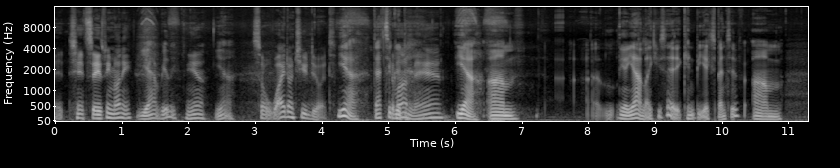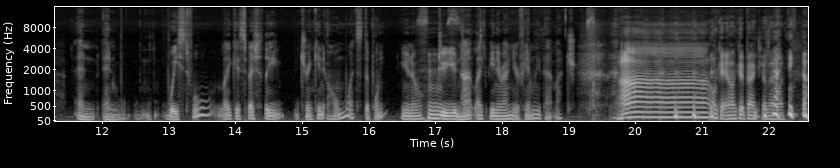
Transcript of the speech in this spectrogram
it, it saves me money. Yeah. Really. Yeah. Yeah. So why don't you do it? Yeah. That's a Come good. on, man. Yeah. Um yeah, yeah, like you said, it can be expensive um and and wasteful, like especially drinking at home. What's the point? You know, do you not like being around your family that much? Ah, okay. I'll get back to you on that one.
